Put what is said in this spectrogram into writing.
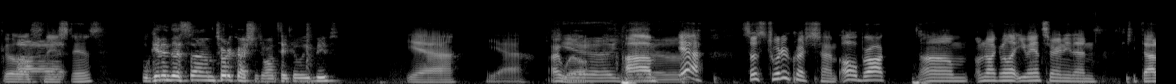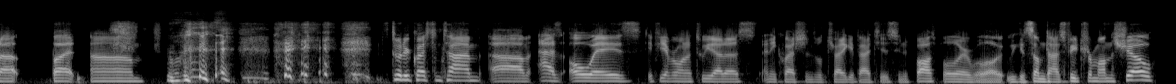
Go little Uh, snooze snooze. We'll get into some Twitter questions. You want to take the lead, Beebs? Yeah. Yeah. I will. Yeah, Um. Yeah. So it's Twitter question time. Oh, Brock. Um. I'm not gonna let you answer any. Then keep that up. But um. it's Twitter question time. Um. As always, if you ever want to tweet at us any questions, we'll try to get back to you as soon as possible, or we'll we can sometimes feature them on the show.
